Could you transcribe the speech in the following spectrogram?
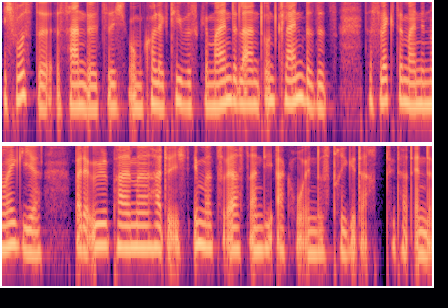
Ich wusste, es handelt sich um kollektives Gemeindeland und Kleinbesitz. Das weckte meine Neugier. Bei der Ölpalme hatte ich immer zuerst an die Agroindustrie gedacht. Zitat Ende.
